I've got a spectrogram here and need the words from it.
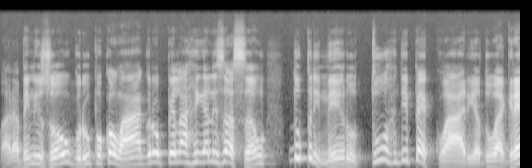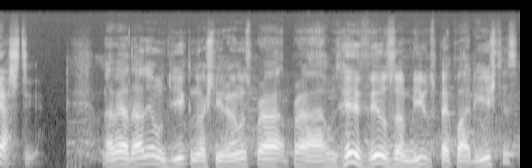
parabenizou o Grupo Coagro pela realização do primeiro Tour de Pecuária do Agreste. Na verdade, é um dia que nós tiramos para rever os amigos pecuaristas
